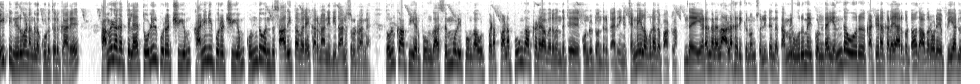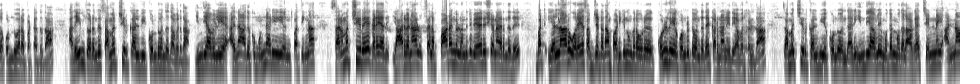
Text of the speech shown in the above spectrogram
ஐடி நிறுவனங்களை கொடுத்துருக்காரு. தமிழகத்தில் தொழில் புரட்சியும் கணினி புரட்சியும் கொண்டு வந்து சாதித்தவரே கருணாநிதி தான் சொல்றாங்க. தொல்காப்பியர் பூங்கா செம்மொழி பூங்கா உட்பட பல பூங்காக்களை அவர் வந்துட்டு கொண்டுட்டு வந்திருக்காரு. நீங்க சென்னையில கூட அதை பார்க்கலாம். இந்த இடங்கள் எல்லாம் அலகரிக்கணும்னு சொல்லிட்டு இந்த தமிழ் உரிமை கொண்ட எந்த ஒரு கட்டிடக்கலையா இருக்கட்டும் அது அவருடைய பீரியட்ல கொண்டு வரப்பட்டது தான். அதையும் தொடர்ந்து சமச்சீர் கல்வி கொண்டு வந்தது அவர் தான். இந்தியாவிலேயே அதனால் அதுக்கு முன்னாடி பாத்தீங்கன்னா சமச்சீரே கிடையாது. யார் வேணாலும் சில பாடங்கள் வந்துட்டு வேறுஷனா இருந்தது. பட் எல்லாரும் ஒரே சப்ஜெக்டை தான் படிக்கணுங்கிற ஒரு கொள்கையை கொண்டுட்டு வந்ததே கருணாநிதி அவர்கள் தான். சமச்சீர் கல்வியை கொண்டு வந்தார். இந்தியாவிலே முதன் முதலாக சென்னை அண்ணா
